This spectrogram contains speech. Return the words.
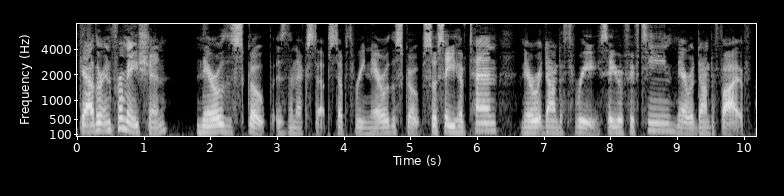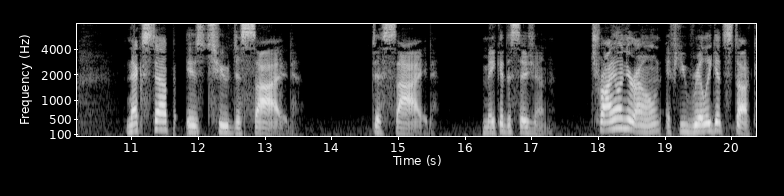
gather information, narrow the scope is the next step. Step three, narrow the scope. So, say you have 10, narrow it down to three. Say you have 15, narrow it down to five. Next step is to decide. Decide. Make a decision. Try on your own. If you really get stuck,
